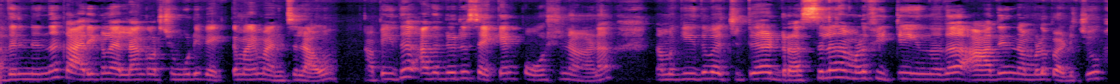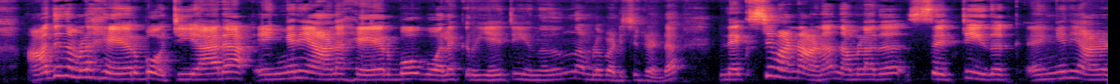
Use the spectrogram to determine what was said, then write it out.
അതിൽ നിന്ന് കാര്യങ്ങളെല്ലാം കുറച്ചും കൂടി വ്യക്തമായി മനസ്സിലാവും. അപ്പോൾ ഇത് അതിന്റെ ഒരു സെക്കൻഡ് പോർഷൻ ആണ്. നമുക്ക് ഇത് വെച്ചിട്ട് ഡ്രസ്സിൽ നമ്മൾ ഫിറ്റ് ചെയ്യുന്നത് ആദ്യം നമ്മൾ പഠിച്ചു. ആദ്യം നമ്മൾ ഹെയർ ബോ ടിയാര എങ്ങനെയാണ് ഹെയർ ബോ പോലെ ക്രിയേറ്റ് ചെയ്യുന്നതെന്ന് നമ്മൾ പഠിച്ചിട്ടുണ്ട്. നെക്സ്റ്റ് വൺ ആണ് നമ്മളത് സെറ്റ് ചെയ്ത് എങ്ങനെയാണ്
